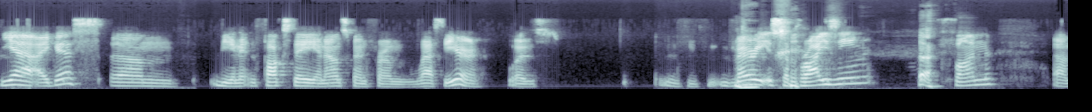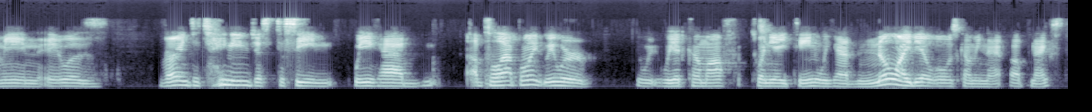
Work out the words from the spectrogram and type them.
yeah, I guess um, the Fox Day announcement from last year was very surprising, fun. I mean, it was very entertaining just to see. We had up to that point, we were we, we had come off 2018. We had no idea what was coming ne- up next,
